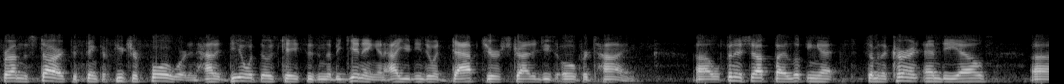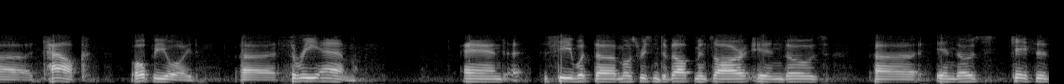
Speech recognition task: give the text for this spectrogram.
from the start to think the future forward and how to deal with those cases in the beginning and how you need to adapt your strategies over time. Uh, we'll finish up by looking at some of the current MDLs, uh, talc, opioid, uh, 3M, and see what the most recent developments are in those uh, in those cases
